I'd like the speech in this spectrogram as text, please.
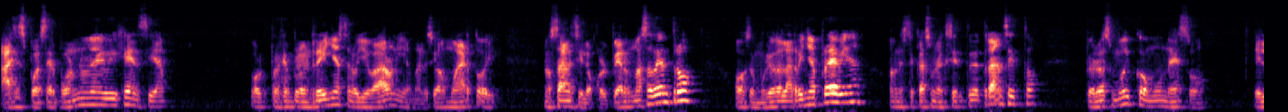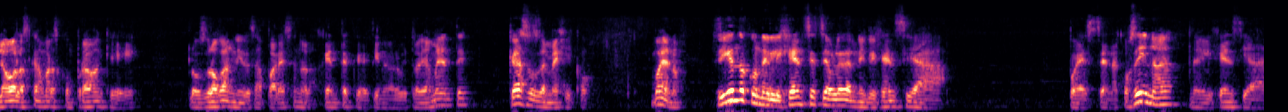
A veces puede ser por una negligencia. Por, por ejemplo, en Riña se lo llevaron y amaneció muerto y no saben si lo golpearon más adentro o se murió de la riña previa, o en este caso un accidente de tránsito, pero es muy común eso. Y luego las cámaras comprueban que los drogan y desaparecen a la gente que detienen arbitrariamente. Casos de México. Bueno, siguiendo con negligencia, se habla de negligencia pues en la cocina, negligencia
